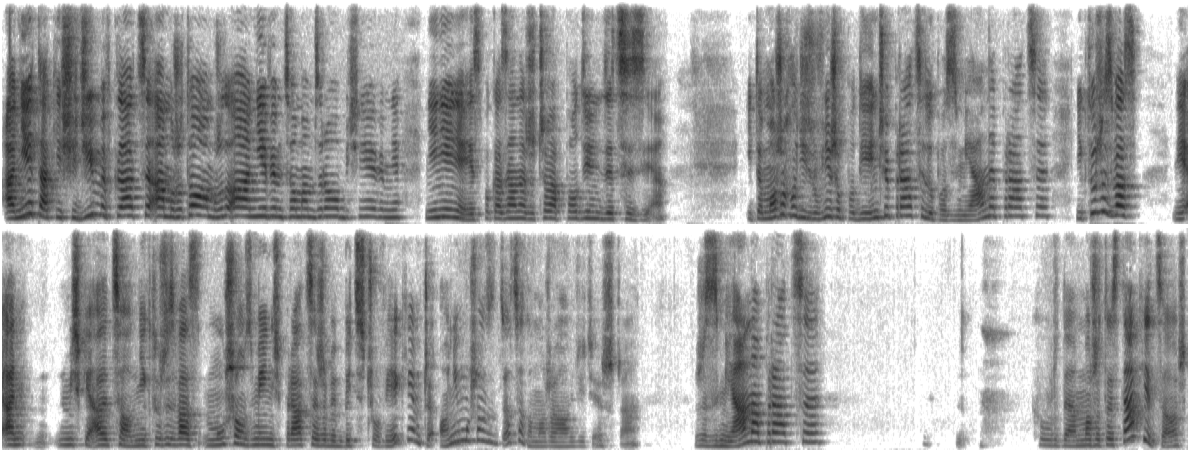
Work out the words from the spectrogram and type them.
A nie takie siedzimy w klatce, a może to, a może to, a nie wiem, co mam zrobić, nie wiem, nie. Nie, nie, nie. Jest pokazane, że trzeba podjąć decyzję. I to może chodzić również o podjęcie pracy lub o zmianę pracy. Niektórzy z Was, nie, a, Miśki, ale co? Niektórzy z Was muszą zmienić pracę, żeby być z człowiekiem? Czy oni muszą, o co to może chodzić jeszcze? Że zmiana pracy? Kurde, może to jest takie coś,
